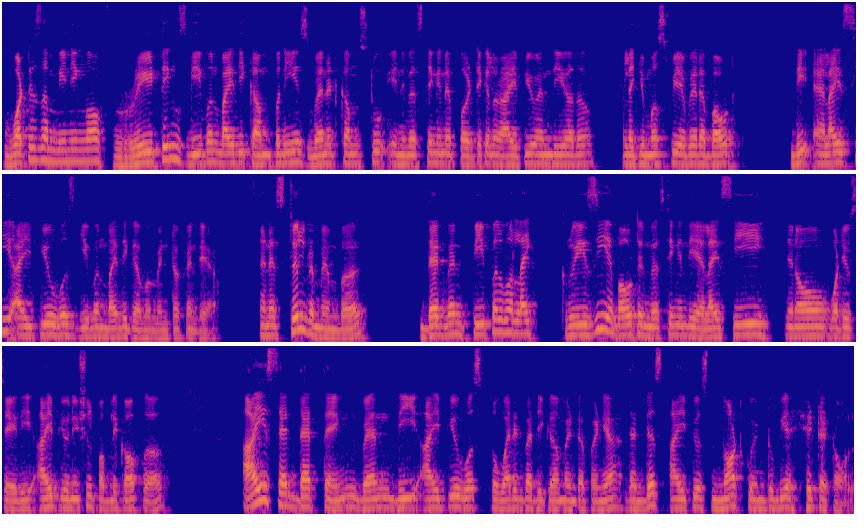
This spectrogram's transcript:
what is the meaning of ratings given by the companies when it comes to investing in a particular IPO and the other. Like you must be aware about the LIC IPO was given by the government of India. And I still remember that when people were like crazy about investing in the LIC, you know, what you say, the IPO initial public offer, I said that thing when the IPO was provided by the government of India that this IPO is not going to be a hit at all.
